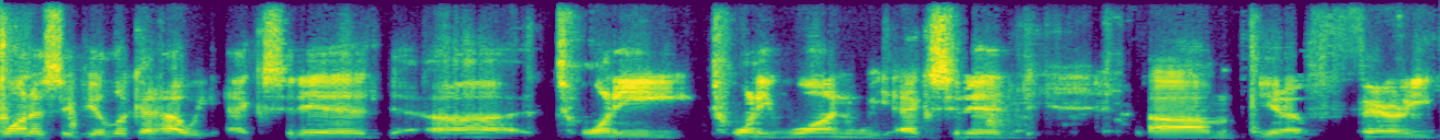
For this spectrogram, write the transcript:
One is if you look at how we exited uh, 2021, we exited, um, you know, fairly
